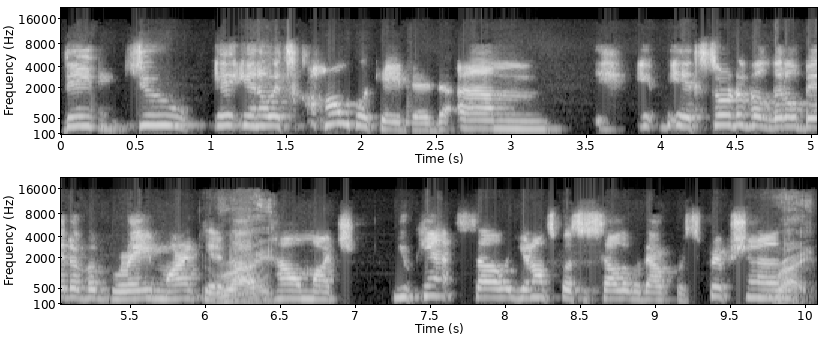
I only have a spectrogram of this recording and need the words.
They do. You know, it's complicated. Um, it, it's sort of a little bit of a gray market about right. how much you can't sell. You're not supposed to sell it without prescription. Right.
